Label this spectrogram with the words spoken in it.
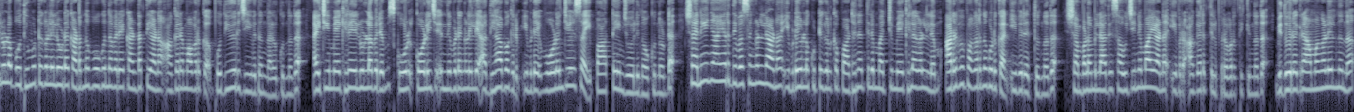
പലതരത്തിലുള്ള ബുദ്ധിമുട്ടുകളിലൂടെ കടന്നുപോകുന്നവരെ കണ്ടെത്തിയാണ് അകരം അവർക്ക് പുതിയൊരു ജീവിതം നൽകുന്നത്. ഐ ടി മേഖലയിലുള്ളവരും സ്കൂൾ കോളേജ് എന്നിവിടങ്ങളിലെ അധ്യാപകരും ഇവിടെ വോളണ്ടിയേഴ്സായി പാർട്ട് ടൈം ജോലി നോക്കുന്നുണ്ട്. ശനി ഞായർ ദിവസങ്ങളിലാണ് ഇവിടെയുള്ള കുട്ടികൾക്ക് പഠനത്തിലും മറ്റു മേഖലകളിലും അറിവ് പകർന്നു കൊടുക്കാൻ ഇവരെത്തുന്നത്. ശമ്പളമില്ലാതെ സൗജന്യമായാണ് ഇവർ അകരത്തിൽ പ്രവർത്തിക്കുന്നത്. വിദൂര ഗ്രാമങ്ങളിൽ നിന്ന്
